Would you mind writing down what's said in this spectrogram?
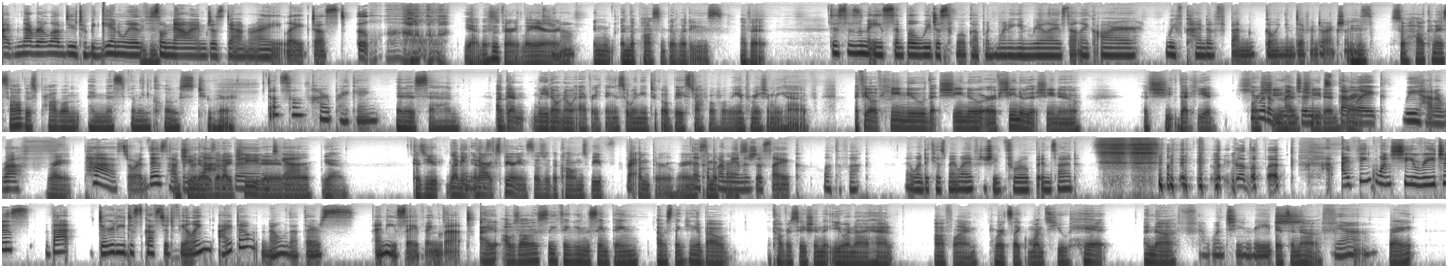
I've never loved you to begin with, Mhm. so now I'm just downright like just ugh, Yeah, this is very you layered know. in in the possibilities of it. This isn't a simple. We just woke up one morning and realized that like our we've kind of been going in different directions. Mm-hmm. So how can I solve this problem? I miss feeling close to her. That's so heartbreaking. It is sad. Again, we don't know everything, so we need to go based off of the information we have. I feel if he knew that she knew, or if she knew that she knew that she that he had He would have mentioned cheated, that right. like we had a rough right, past or this and happened she or knows that, I happened. cheated, Yeah. or yeah, because you. I mean, And in our experience, those are the columns we've right. come through, right? This come poor man is just like, what the fuck? I went to kiss my wife and she threw up inside. like, like, what the fuck? I- I think once she reaches that dirty, disgusted feeling, I don't know that there's any saving that. I, I was honestly thinking the same thing. I was thinking about conversation that you and I had offline where it's like once you hit enough, once you reach, it's enough, Yeah, right?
